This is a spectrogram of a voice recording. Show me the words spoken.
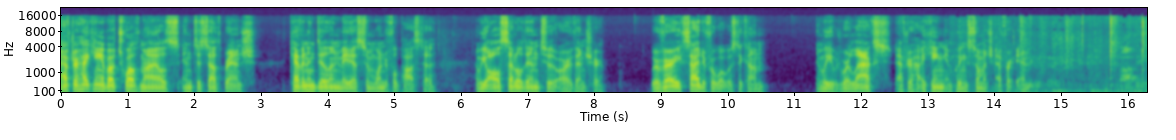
After hiking about 12 miles into South Branch, Kevin and Dylan made us some wonderful pasta, and we all settled into our adventure. We were very excited for what was to come, and we relaxed after hiking and putting so much effort in. Coffee.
